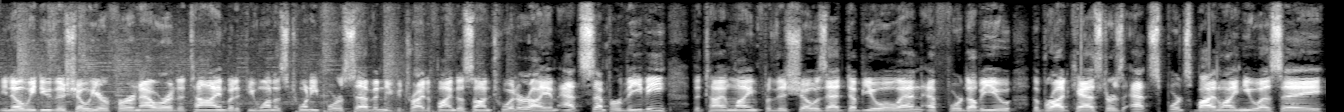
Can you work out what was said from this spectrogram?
you know, we do this show here for an hour at a time, but if you want us 24 7, you can try to find us on Twitter. I am at Sempervive. The timeline for this show is at WON, F4W. The broadcasters at Sports Byline USA.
